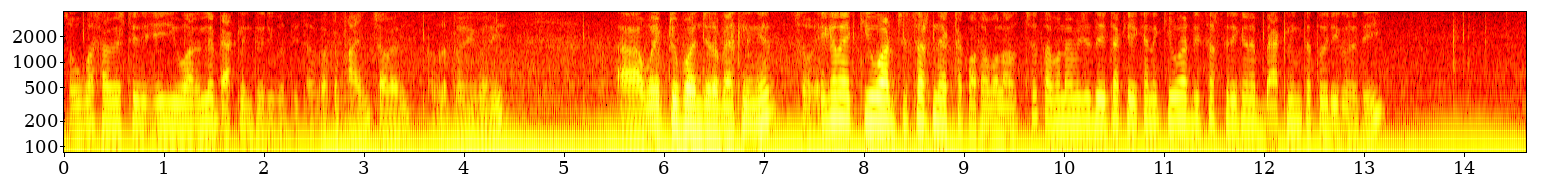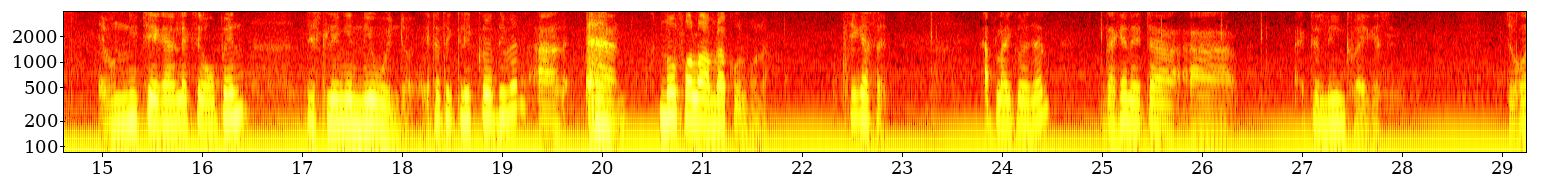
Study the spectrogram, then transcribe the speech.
সো উবা সাজেস্টের এই ইউআরএলে ব্যাকলিং তৈরি করে দিতে হবে। ওকে ফাইন চলেন, আমরা তৈরি করি। ওয়েব টু পয়েন্ট জিরো ব্যাকলিংয়ের সো এখানে কিউআর রিসার্চ নিয়ে একটা কথা বলা হচ্ছে। তার মানে আমি যদি এটাকে এখানে কিওয়ার্ড রিসার্চের এখানে ব্যাকলিংটা তৈরি করে দিই, এবং নিচে এখানে লিখছে open this link in new window এটাতে ক্লিক করে দিবেন আর নো ফলো আমরা করব না। ঠিক আছে? অ্যাপ্লাই করে দেন। দেখেন এটা একটা লিঙ্ক হয়ে গেছে। যখন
